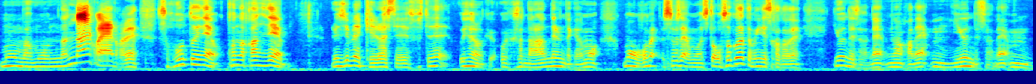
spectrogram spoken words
もう、まあ、もう、なんだこれとかね、そう、本当にね、こんな感じで、レジュメ切れ出して、そしてね、後ろのお客さん並んでるんだけども、もうごめん、すいません、もうちょっと遅くなってもいいですかとかね、言うんですよね。なんかね、うん、言うんですよね。うん。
